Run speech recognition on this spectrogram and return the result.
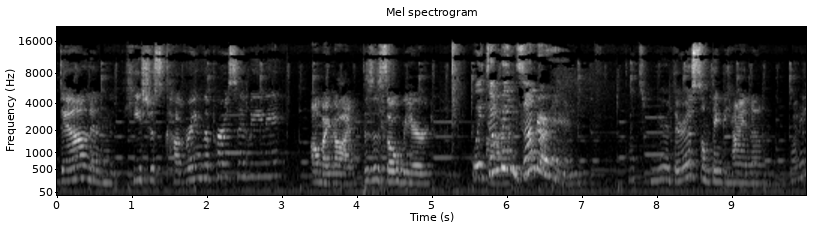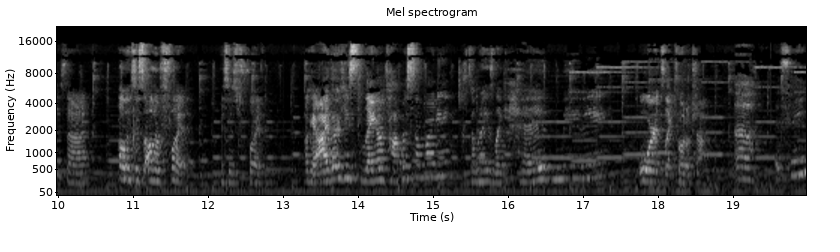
down and he's just covering the person maybe? Oh my god, this is so weird. Wait, something's under him. That's weird. There is something behind him. What is that? Oh, it's his other foot. It's his foot. Okay, either he's laying on top of somebody, somebody's like head maybe, or it's like Photoshop. Uh, I think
